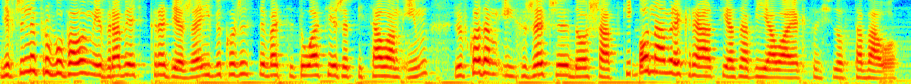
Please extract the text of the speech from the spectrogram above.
Dziewczyny próbowały mnie wrabiać w kradzieże i wykorzystywać sytuację, że pisałam im, że wkładam ich rzeczy do szafki, bo nam rekreacja zabijała jak coś zostawało.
